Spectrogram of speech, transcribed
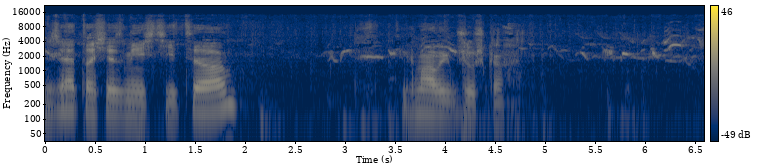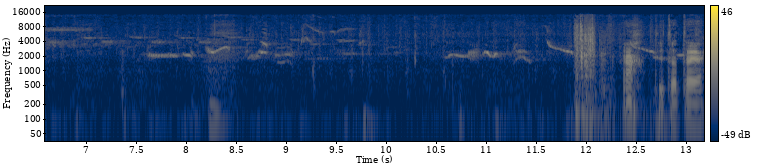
Gdzie to się zmieści, co? W tych małych brzuszkach. A, ty to te.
